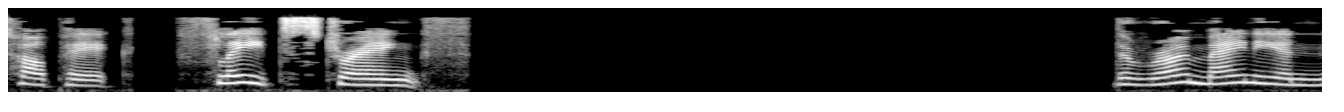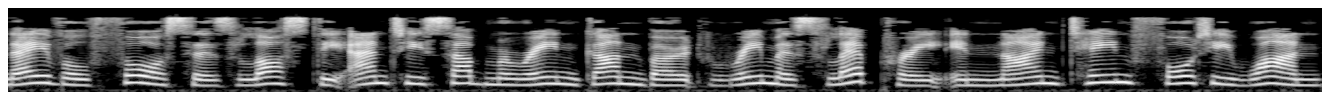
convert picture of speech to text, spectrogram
Topic: Fleet strength. The Romanian naval forces lost the anti-submarine gunboat Remus Lepri in 1941,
